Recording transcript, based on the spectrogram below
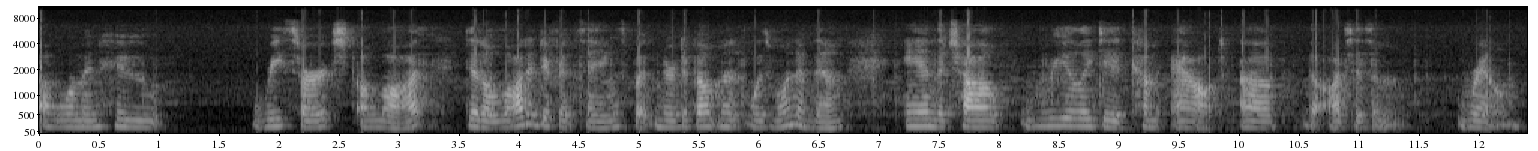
a woman who researched a lot, did a lot of different things, but neurodevelopment was one of them and the child really did come out of the autism realm.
